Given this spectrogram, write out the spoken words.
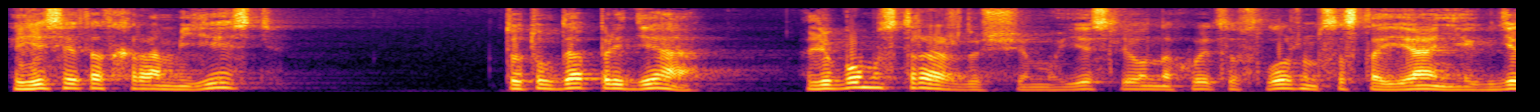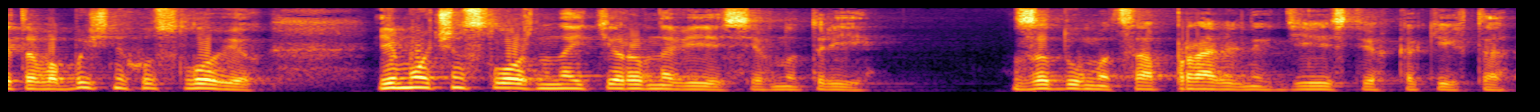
И если этот храм есть, то туда придя, любому страждущему, если он находится в сложном состоянии, где-то в обычных условиях, ему очень сложно найти равновесие внутри, задуматься о правильных действиях каких-то,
